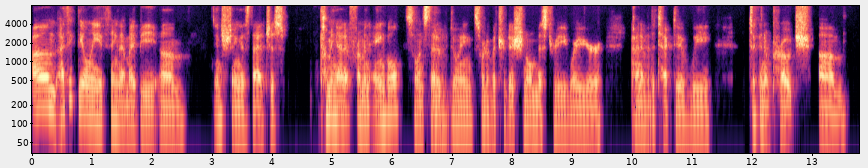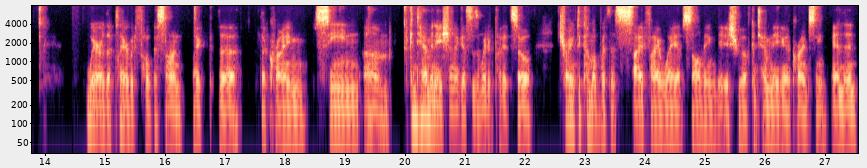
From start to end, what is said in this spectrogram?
Um, I think the only thing that might be um, interesting is that just coming at it from an angle. So instead of doing sort of a traditional mystery where you're kind of a detective, we took an approach um, where the player would focus on like the the crime scene um, contamination, I guess is a way to put it. So trying to come up with a sci-fi way of solving the issue of contaminating a crime scene and then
